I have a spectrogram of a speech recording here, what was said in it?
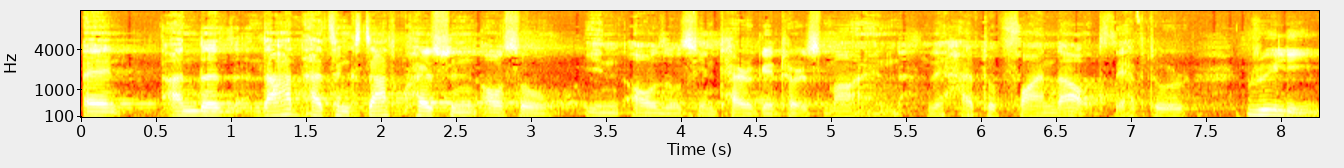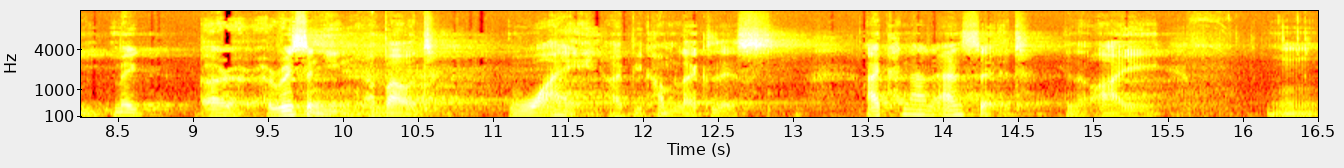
And, and that, I think that question also in all those interrogators' mind, they have to find out, they have to really make a reasoning about why I become like this. I cannot answer it. You know, I mm,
